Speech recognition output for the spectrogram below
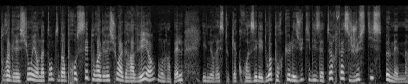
pour agression et en attente d'un procès pour agression aggravée, hein, on le rappelle, il ne reste qu'à croiser les doigts pour que les utilisateurs fassent justice eux-mêmes.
